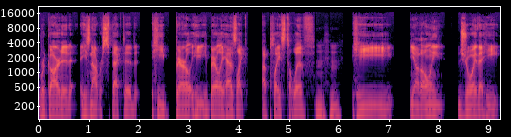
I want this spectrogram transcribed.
regarded, he's not respected. He barely he, he barely has like a place to live. Mm-hmm. He you know, the only joy that he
